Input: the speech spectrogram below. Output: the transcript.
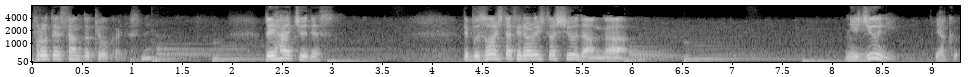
プロテスタント教会ですね。礼拝中です。で武装したテロリスト集団が20人約。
